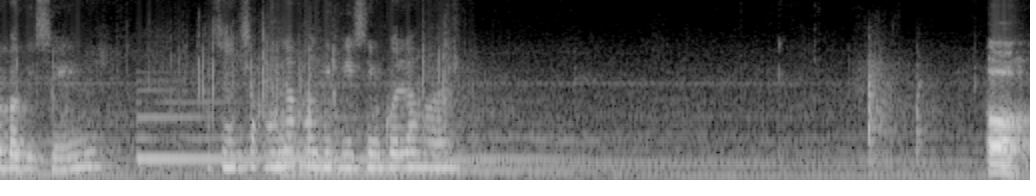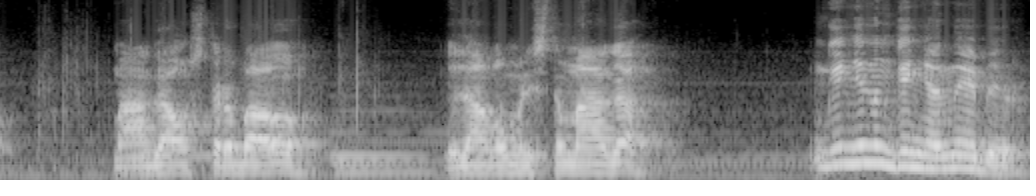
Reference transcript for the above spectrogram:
ka ba gising? Pasensya ka na, magigising ko lang ha. Oh, maaga ako sa trabaho. Kailangan ko umalis ng maaga. Kung ganyan ang ganyan, never.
